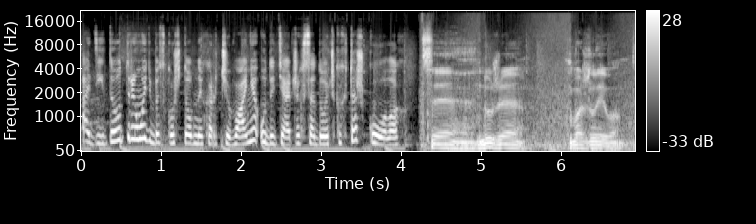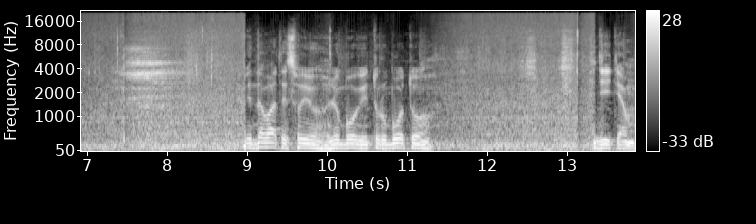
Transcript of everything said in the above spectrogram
а діти отримують безкоштовне харчування у дитячих садочках та школах. Це дуже важливо. Віддавати свою любов і турботу дітям.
